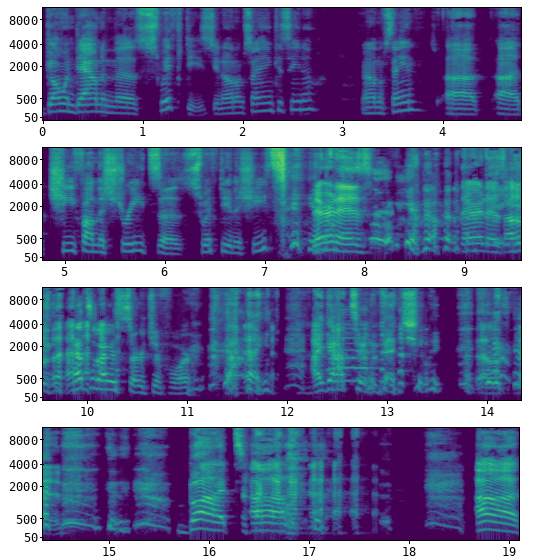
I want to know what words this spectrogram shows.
going down in the Swifties. You know what I'm saying, Casino? You know what I'm saying? Uh, uh, Chief on the streets, uh, Swifty in the sheets. there know? it is. you know? There it is. That's what I was searching for. I, I got to it eventually. that was good. but uh, uh,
